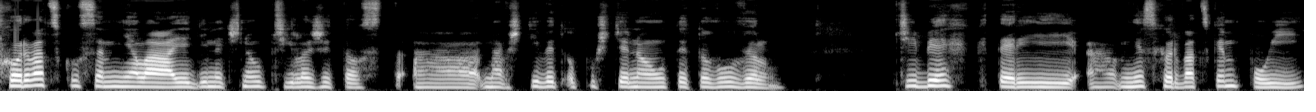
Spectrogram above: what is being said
V Chorvatsku jsem měla jedinečnou příležitost eh, navštívit opuštěnou Titovou vilu. Příběh, který eh, mě s Chorvatskem pojí,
